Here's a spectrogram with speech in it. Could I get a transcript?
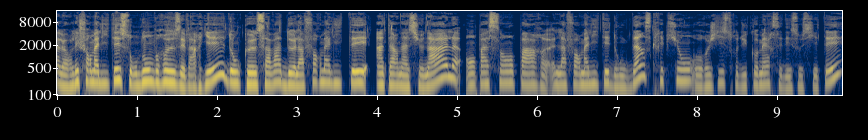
Alors les formalités sont nombreuses et variées, donc euh, ça va de la formalité internationale en passant par la formalité donc d'inscription au registre du commerce et des sociétés,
